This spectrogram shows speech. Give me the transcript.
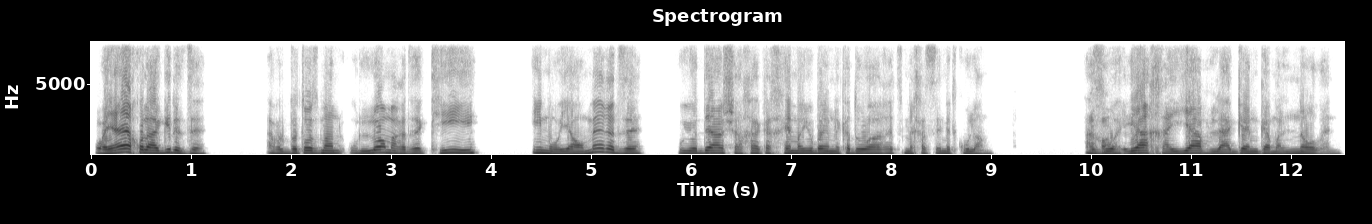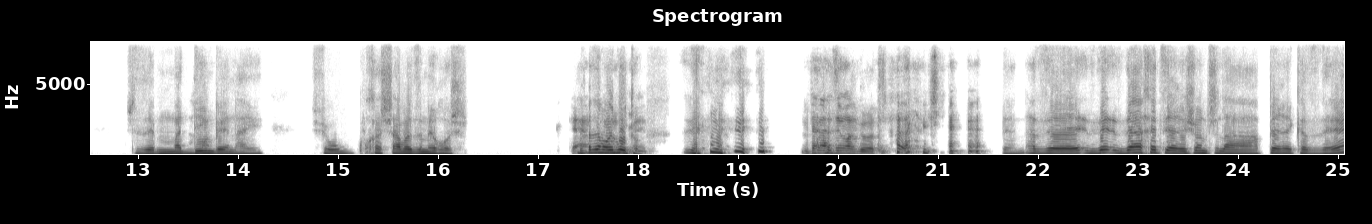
הוא היה יכול להגיד את זה, אבל באותו זמן הוא לא אמר את זה, כי אם הוא היה אומר את זה, הוא יודע שאחר כך הם היו באים לכדור הארץ, מכסים את כולם. אז הוא נכון. היה חייב להגן גם על נולן, שזה מדהים נכון. בעיניי, שהוא חשב על זה מראש. כן, ואז הם הרגו אותו. ואז הם הרגו אותו. כן, אז אה, זה, זה החצי הראשון של הפרק הזה,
